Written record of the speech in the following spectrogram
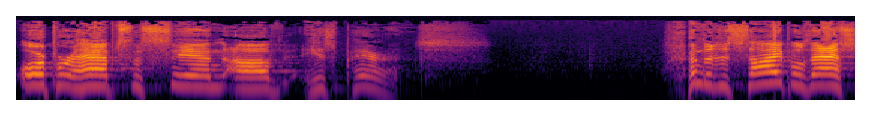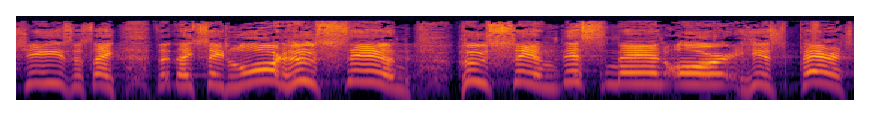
or perhaps the sin of his parents. And the disciples ask Jesus, they, they say, Lord, who sinned? Who sinned, this man or his parents?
